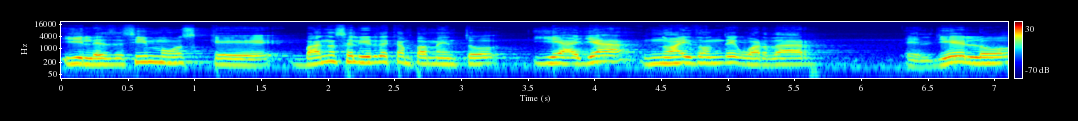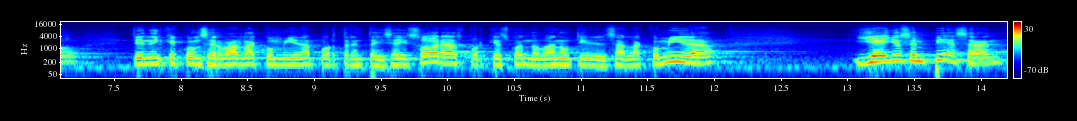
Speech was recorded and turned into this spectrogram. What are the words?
y les decimos que van a salir de campamento y allá no hay donde guardar el hielo, tienen que conservar la comida por 36 horas porque es cuando van a utilizar la comida. Y ellos empiezan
